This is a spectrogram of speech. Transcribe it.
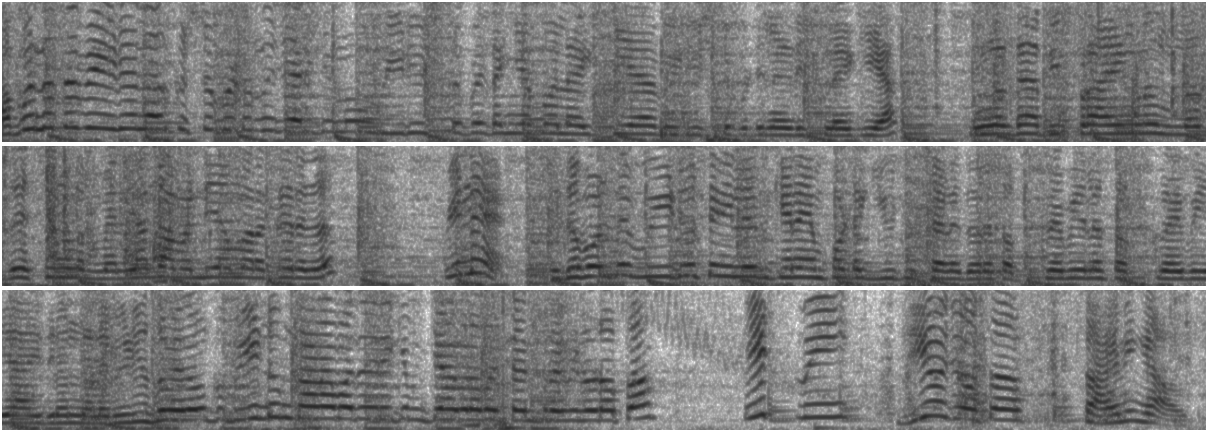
അപ്പൊ ഇന്നത്തെ വീഡിയോ എല്ലാവർക്കും ഇഷ്ടപ്പെട്ടെന്ന് വിചാരിക്കുന്നു. വീഡിയോ ഇഷ്ടപ്പെട്ടെങ്കിൽ അപ്പോൾ ലൈക്ക് ചെയ്യുക വീഡിയോ ഇഷ്ടപ്പെട്ടില്ലെങ്കിൽ ഡിസ്ലൈക്ക് ചെയ്യുക. നിങ്ങളുടെ അഭിപ്രായങ്ങളും നിർദ്ദേശങ്ങളും എല്ലാം കമന്റ് ചെയ്യാൻ മറക്കരുത്. പിന്നെ ഇതുപോലത്തെ വീഡിയോസ് ഇനി ലഭിക്കാൻ എംപോട്ടെക് യൂട്യൂബ് ചാനൽ ഇതുവരെ സബ്സ്ക്രൈബ് ചെയ്യുക സബ്സ്ക്രൈബ് ചെയ്യുക ഇതിലും നല്ല വീഡിയോസ് നമുക്ക് വീണ്ടും കാണാൻ മതിയായിരിക്കും ക്യാമറ ചന്ദ്രവിനോടൊപ്പം. It's me Jio Joseph signing out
